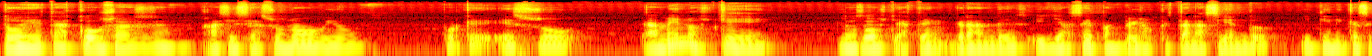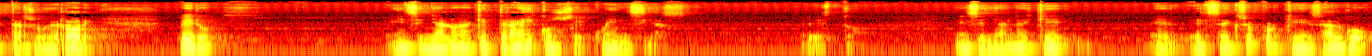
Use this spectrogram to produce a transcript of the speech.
todas estas cosas, así sea su novio, porque eso, a menos que los dos ya estén grandes y ya sepan qué es lo que están haciendo y tienen que aceptar sus errores. Pero enseñarlos a que trae consecuencias esto. Enseñarles que el, sexo porque es algo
